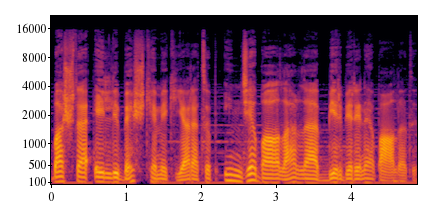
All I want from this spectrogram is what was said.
başta 55 kemik yaratıp ince bağlarla birbirine bağladı.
